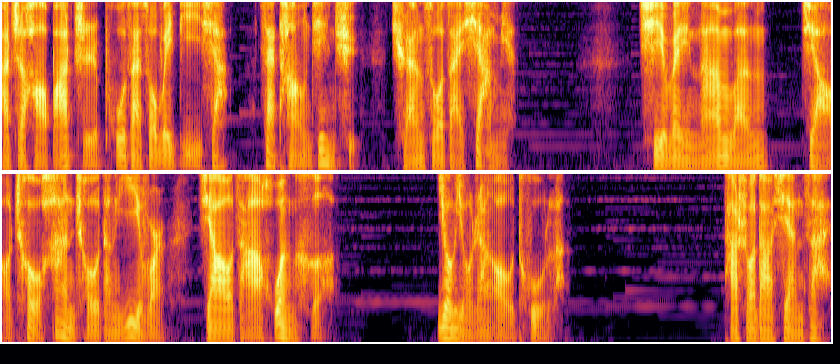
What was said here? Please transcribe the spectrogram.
他只好把纸铺在座位底下，再躺进去，蜷缩在下面。气味难闻，脚臭、汗臭等异味交杂混合，又有人呕吐了。他说到现在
